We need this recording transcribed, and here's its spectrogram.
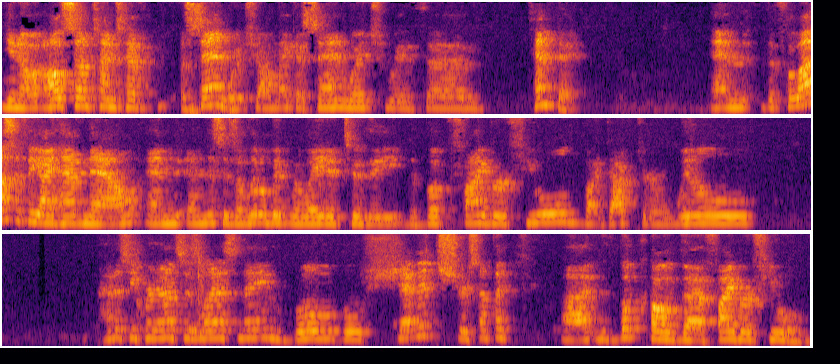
you know, I'll sometimes have a sandwich. I'll make a sandwich with um, tempeh. And the philosophy I have now, and, and this is a little bit related to the, the book Fiber Fueled by Dr. Will, how does he pronounce his last name? Bul, Bulsiewicz or something? Uh, the book called uh, Fiber Fueled.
